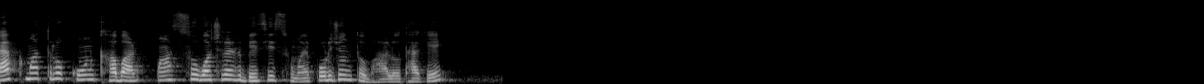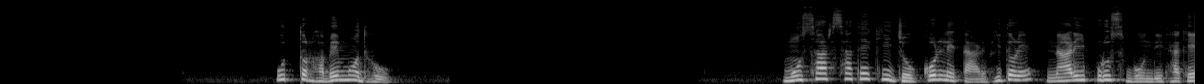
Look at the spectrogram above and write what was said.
একমাত্র কোন খাবার পাঁচশো বছরের বেশি সময় পর্যন্ত ভালো থাকে? উত্তর হবে মধু। মশার সাথে কি যোগ করলে তার ভিতরে নারী পুরুষ বন্দি থাকে?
